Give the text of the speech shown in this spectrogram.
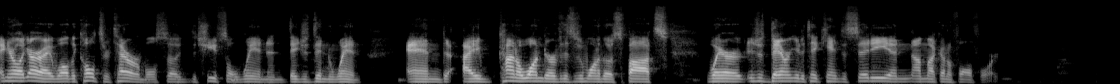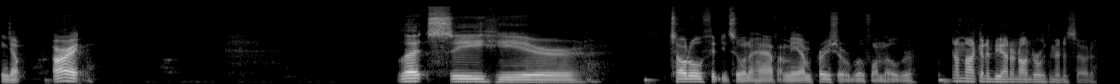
and you're like, all right, well, the Colts are terrible, so the Chiefs will win, and they just didn't win. And I kind of wonder if this is one of those spots where it's just daring you to take Kansas City, and I'm not going to fall for it. Yep. All right. Let's see here. Total 52 and a half. I mean, I'm pretty sure we're both on the over. I'm not going to be on an under with Minnesota.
